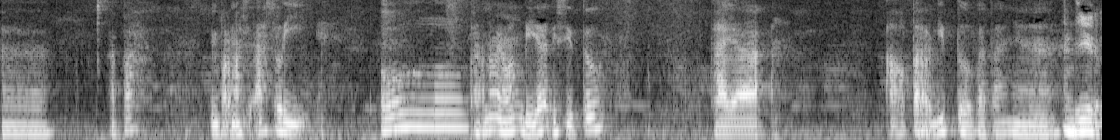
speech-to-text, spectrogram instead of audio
eh, apa informasi asli Oh. karena dia di situ kayak alter gitu katanya Anjir.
